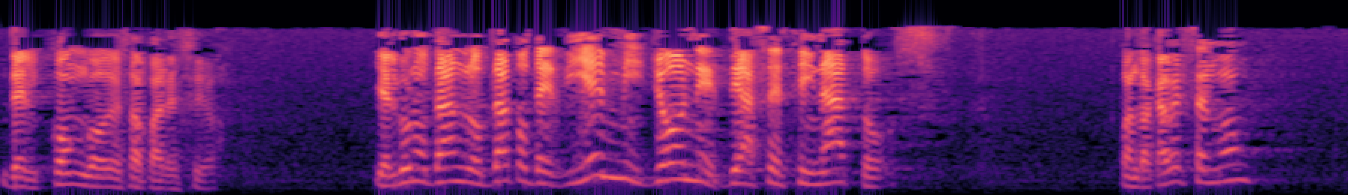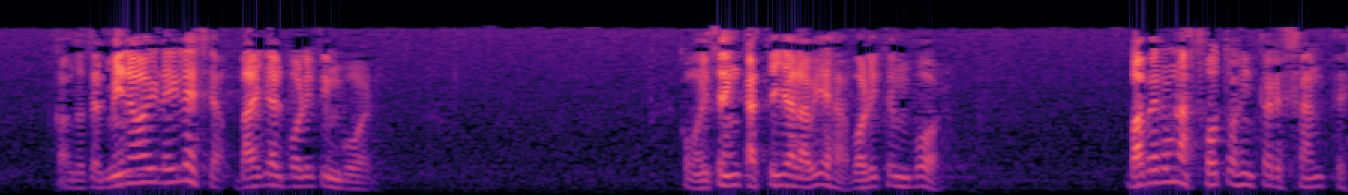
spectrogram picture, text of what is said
del Congo desapareció. Y algunos dan los datos de 10 millones de asesinatos. Cuando acabe el sermón, cuando termine hoy la iglesia, vaya al bulletin board. Como dicen en Castilla la Vieja, bulletin board. Va a haber unas fotos interesantes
